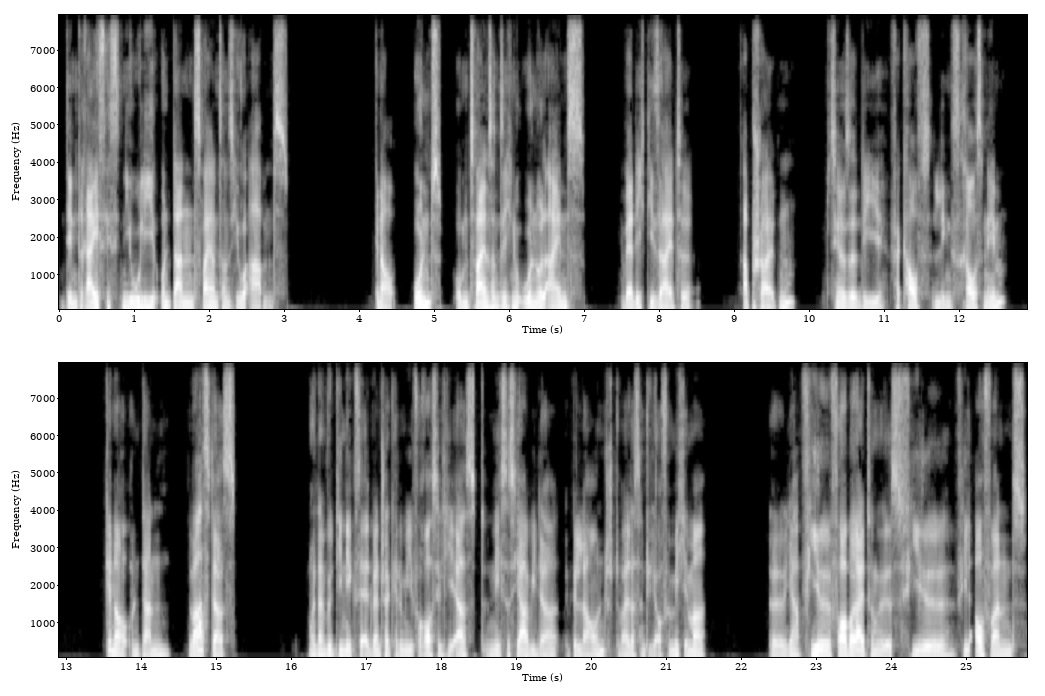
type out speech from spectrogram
den 30. Juli und dann 22 Uhr abends. Genau. Und um 22 Uhr 01 werde ich die Seite abschalten, beziehungsweise die Verkaufslinks rausnehmen. Genau, und dann war's das. Und dann wird die nächste Adventure Academy voraussichtlich erst nächstes Jahr wieder gelauncht, weil das natürlich auch für mich immer äh, ja, viel Vorbereitung ist, viel, viel Aufwand,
